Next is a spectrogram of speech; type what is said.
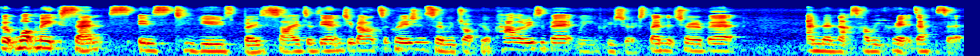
But what makes sense is to use both sides of the energy balance equation. So we drop your calories a bit, we increase your expenditure a bit, and then that's how we create a deficit.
